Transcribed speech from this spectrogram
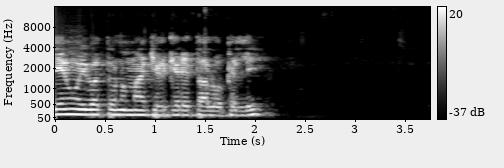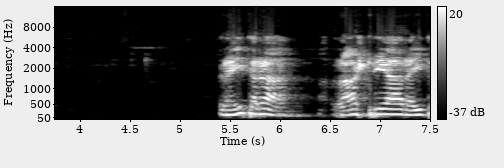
ಏನು ಇವತ್ತು ನಮ್ಮ ಚಳ್ಳಕೆರೆ ತಾಲೂಕಲ್ಲಿ? ರೈತರ ರಾಷ್ಟ್ರೀಯ ರೈತ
